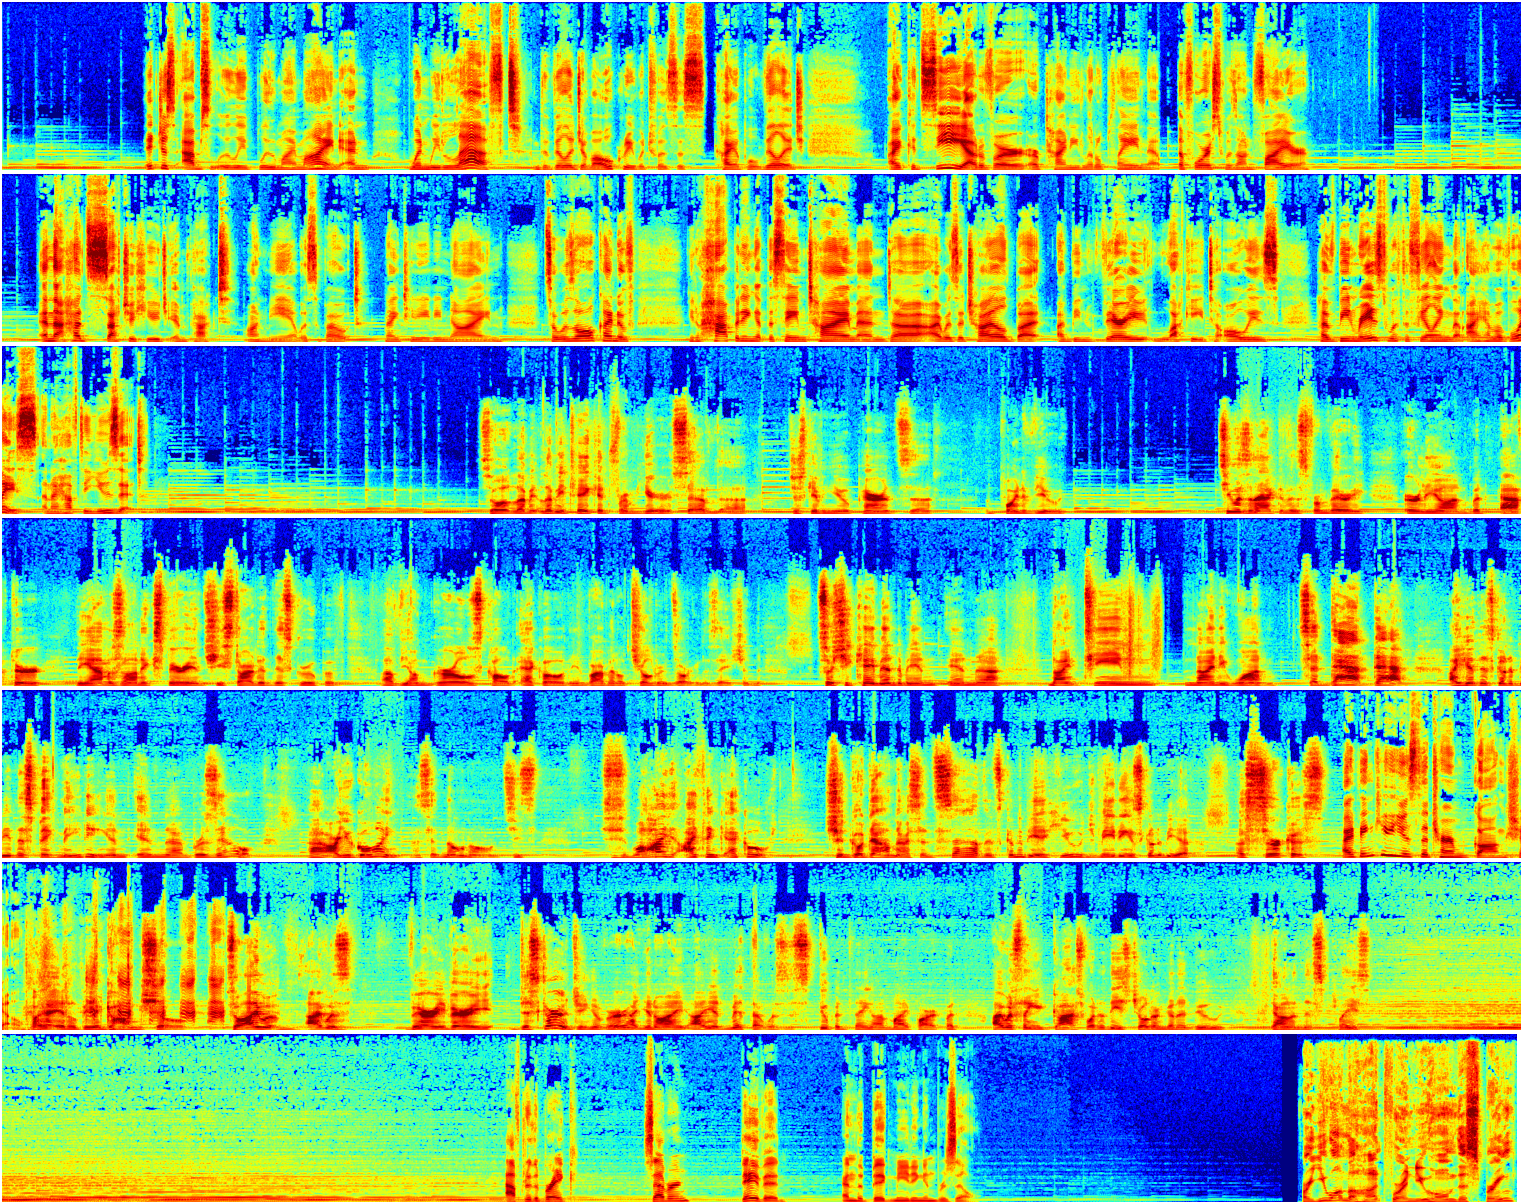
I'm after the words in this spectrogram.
It just absolutely blew my mind. And when we left the village of Aukre, which was this Kayapo village, I could see out of our, our tiny little plane that the forest was on fire. And that had such a huge impact on me. It was about 1989. So it was all kind of, you know, happening at the same time. And uh, I was a child, but I've been very lucky to always have been raised with the feeling that I have a voice and I have to use it. So let me let me take it from here, Sev. Uh, just giving you a parent's uh, point of view. She was an activist from very early on, but after the Amazon experience, she started this group of, of young girls called ECHO, the Environmental Children's Organization. So she came into me in, in uh, 1991, said, Dad, Dad, I hear there's going to be this big meeting in, in uh, Brazil. Uh, are you going? I said, No, no. And she's, she said, Well, I, I think ECHO should go down there. I said, Sev, it's going to be a huge meeting. It's going to be a, a circus. I think you used the term gong show. Oh, yeah, it'll be a gong show. so I, w- I was very, very discouraging of her. You know, I, I admit that was a stupid thing on my part, but I was thinking, gosh, what are these children going to do down in this place? After the break, Severn David, and the big meeting in Brazil. Are you on the hunt for a new home this spring,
